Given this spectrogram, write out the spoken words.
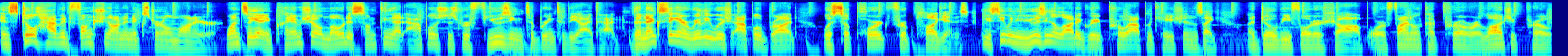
and still have it function on an external monitor. Once again, clamshell mode is something that Apple is just refusing to bring to the iPad. The next thing I really wish Apple brought was support for plugins. You see, when you're using a lot of great pro applications like Adobe Photoshop or Final Cut Pro or Logic Pro,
